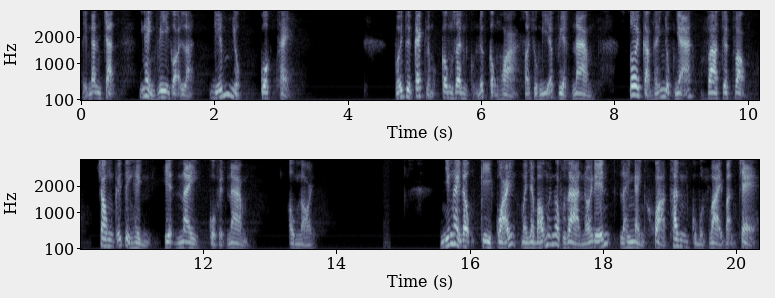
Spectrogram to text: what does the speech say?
để ngăn chặn những hành vi gọi là điếm nhục quốc thể. Với tư cách là một công dân của nước Cộng hòa xã chủ nghĩa Việt Nam, tôi cảm thấy nhục nhã và tuyệt vọng trong cái tình hình hiện nay của Việt Nam, ông nói. Những hành động kỳ quái mà nhà báo Nguyễn Ngọc Già nói đến là hình ảnh khỏa thân của một vài bạn trẻ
